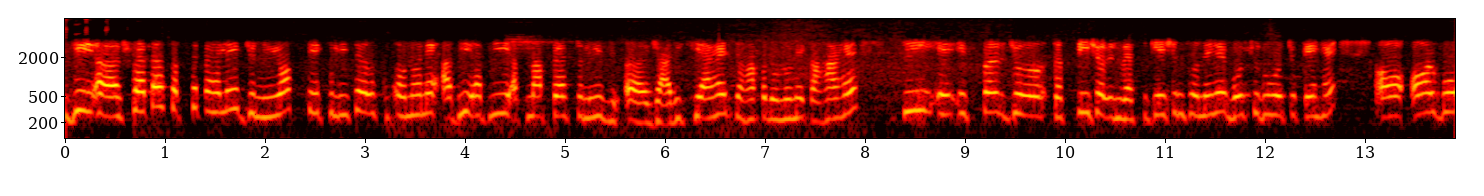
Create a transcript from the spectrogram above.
जी श्वेता, सबसे पहले जो न्यूयॉर्क स्टेट पुलिस है उन्होंने अभी अभी अपना प्रेस रिलीज़ जारी किया है, जहाँ पर उन्होंने कहा है कि इस पर जो तफ्तीश और इन्वेस्टिगेशन होने हैं, वो शुरू हो चुके हैं। और वो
